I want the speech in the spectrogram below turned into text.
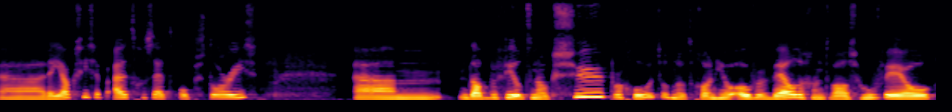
uh, reacties heb uitgezet op stories. Um, dat beviel toen ook super goed, omdat het gewoon heel overweldigend was hoeveel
